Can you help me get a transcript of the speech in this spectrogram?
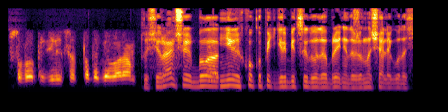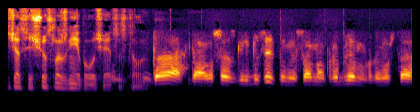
чтобы определиться по договорам. То есть и раньше было нелегко купить гербициды удобрения даже в начале года, сейчас еще сложнее получается стало. Да, да, вот сейчас с гербицидами самая проблема, потому что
